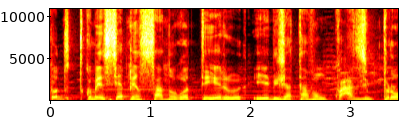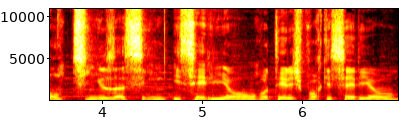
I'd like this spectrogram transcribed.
Quando comecei a pensar no roteiro e eles já estavam quase prontinhos assim, e seriam roteiros porque seriam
